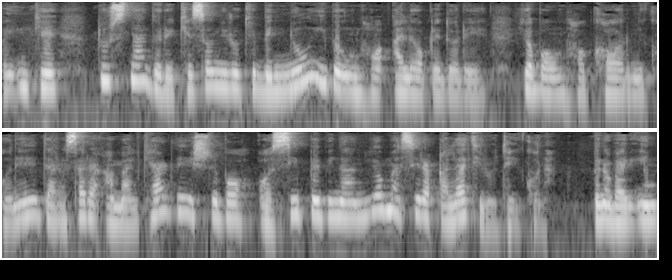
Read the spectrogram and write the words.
و اینکه دوست نداره کسانی رو که به نوعی به اونها علاقه داره یا با اونها کار می‌کنه در اثر عملکرد اشتباه آسیب ببینن یا مسیر غلطی رو طی کنن بنابراین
